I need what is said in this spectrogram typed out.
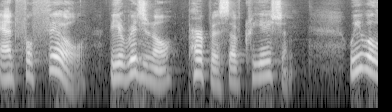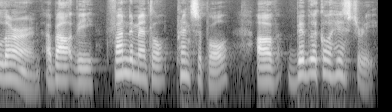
and fulfill the original purpose of creation. We will learn about the fundamental principle of biblical history,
